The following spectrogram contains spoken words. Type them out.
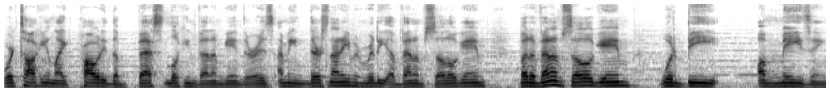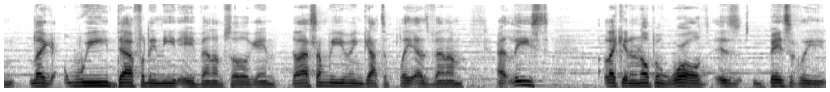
we're talking like probably the best looking Venom game there is. I mean, there's not even really a Venom solo game, but a Venom solo game would be amazing. Like we definitely need a Venom solo game. The last time we even got to play as Venom, at least like in an open world, is basically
